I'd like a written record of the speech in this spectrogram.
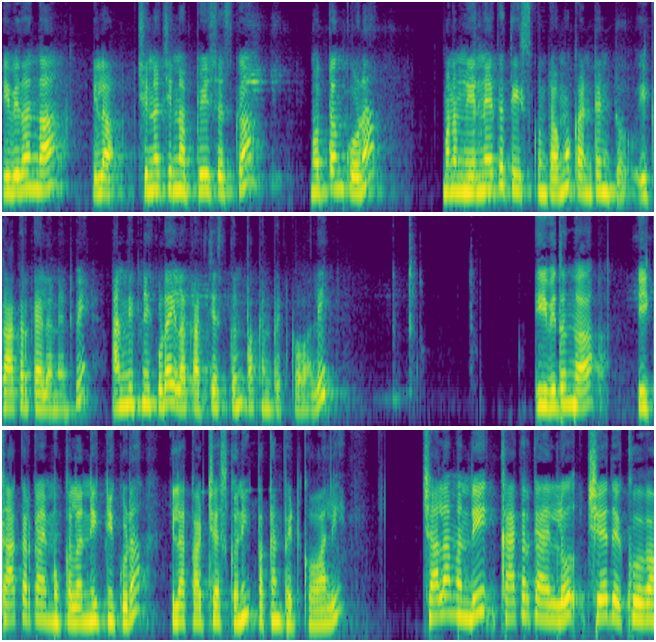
ఈ విధంగా ఇలా చిన్న చిన్న పీసెస్గా మొత్తం కూడా మనం ఎన్నైతే తీసుకుంటామో కంటెంట్ ఈ కాకరకాయలు అనేటివి అన్నిటినీ కూడా ఇలా కట్ చేసుకొని పక్కన పెట్టుకోవాలి. ఈ విధంగా ఈ కాకరకాయ ముక్కలన్నిటినీ కూడా ఇలా కట్ చేసుకొని పక్కన పెట్టుకోవాలి. చాలామంది కాకరకాయల్లో చేదు ఎక్కువగా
